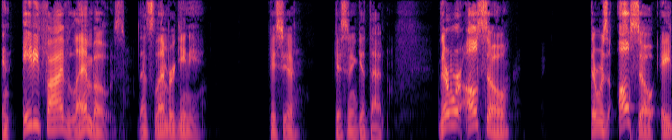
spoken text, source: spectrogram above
and 85 Lambos. That's Lamborghini. In case you, in case you didn't get that. There were also there was also a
